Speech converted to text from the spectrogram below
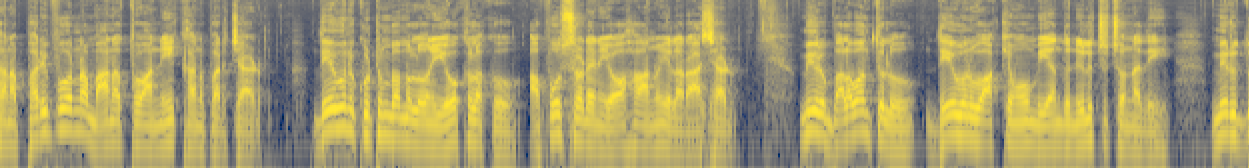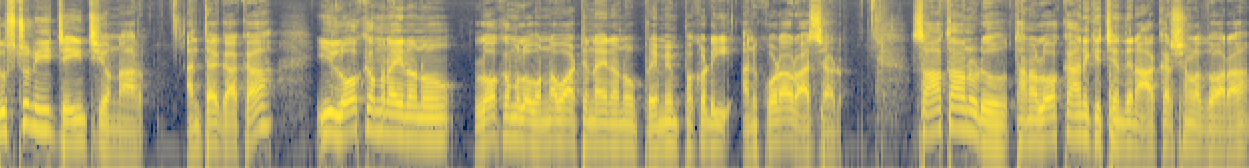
తన పరిపూర్ణ మానత్వాన్ని కనుపరిచాడు. దేవుని కుటుంబంలోని యువకులకు అపూసుడైన యోహాను ఇలా రాశాడు. మీరు బలవంతులు దేవుని వాక్యము మీ అందు నిలుచుచున్నది. మీరు దుష్టుని జయించి ఉన్నారు. అంతేగాక ఈ లోకమునైనను లోకములో ఉన్న వాటినైనను ప్రేమింపకడి అని కూడా రాశాడు. సాతానుడు తన లోకానికి చెందిన ఆకర్షణల ద్వారా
